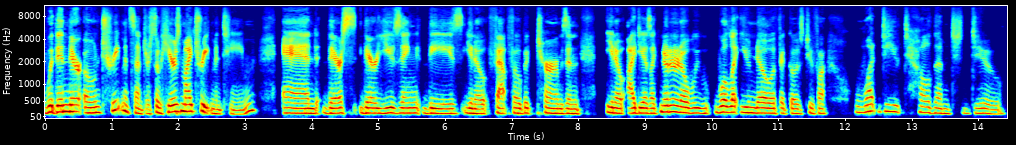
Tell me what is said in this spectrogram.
within their own treatment center. So here's my treatment team and they're they're using these, you know, fat phobic terms and you know, ideas like no no no, we will let you know if it goes too far. What do you tell them to do?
